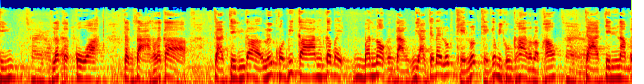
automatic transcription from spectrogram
ทิ้ง ใช่ครับ แล้วก็กลัวต่างๆ แล้วก็จ่าจินก็หรือคนพิการก็ไปบ้านนอกต่างๆ อยากจะได้รถเข็นรถเข็นก็มีคุณค่าสำหรับเขาใช่ครับจ่าจินนำไป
